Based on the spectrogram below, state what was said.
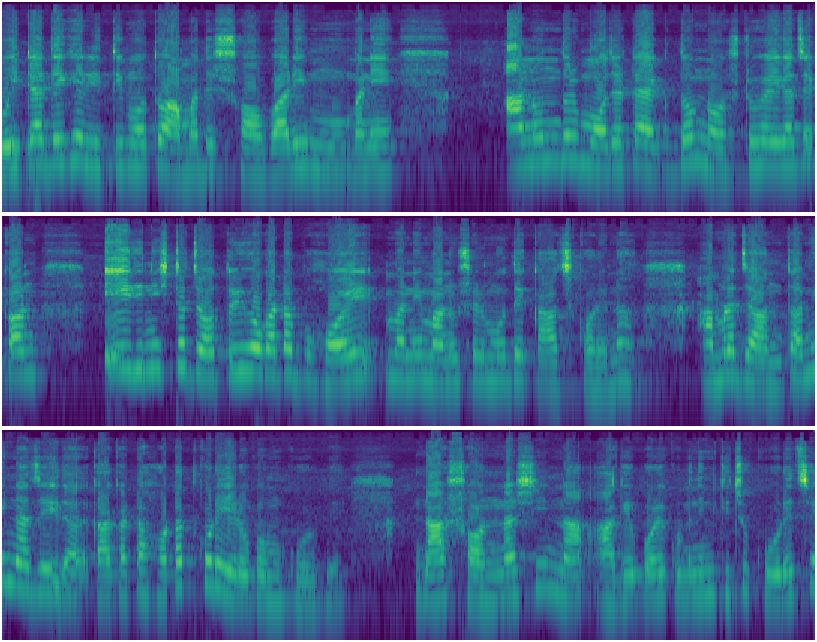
ওইটা দেখে রীতিমতো আমাদের সবারই মানে আনন্দর মজাটা একদম নষ্ট হয়ে গেছে। কারণ এই জিনিসটা যতই হোক একটা ভয় মানে মানুষের মধ্যে কাজ করে না। আমরা জানতামই না যে এই কাকাটা হঠাৎ করে এরকম করবে। না সন্ন্যাসী, না আগে পরে কোনো দিন কিছু করেছে,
